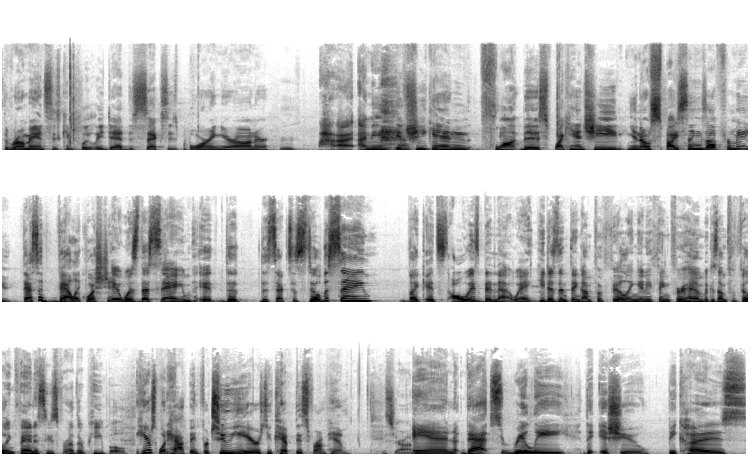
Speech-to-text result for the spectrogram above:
The romance is completely dead. The sex is boring, Your Honor. I, I mean, if she can flaunt this, why can't she, you know, spice things up for me? That's a valid question. It was the same. It the the sex is still the same. Like it's always been that way. He doesn't think I'm fulfilling anything for him because I'm fulfilling fantasies for other people. Here's what happened. For two years, you kept this from him. Yes, Your Honor. And that's really the issue because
